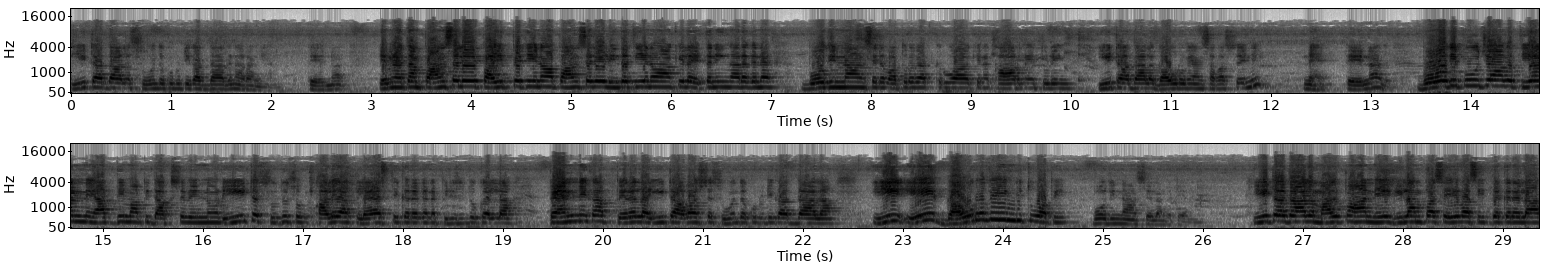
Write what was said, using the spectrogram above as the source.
ඊට අදාළ සුවඳ කුඩු ටිකක් දාගෙන අරන් යන්න. තේරෙනවද? එහෙම නැත්නම් පන්සලේ පයිප්පේ තියෙනවා පන්සලේ ලිඳ තියෙනවා කියලා එතනින් අරගෙන බෝධින්නාංශයට වතුර වැත් කරුවා කියන කාරණේ තුලින් ඊට අදාළ ගෞරවයන් සකස් වෙන්නේ නැහැ. තේරෙනවද? බෝධි පූජාව තියන්නේ යද්දිම අපි දක්ෂ වෙන්න ඕනේ ඊට සුදුසු කලයක් ලෑස්ති කරගෙන පිරිසිදු කරලා පෑන් එකක් පෙරලා ඊට අවශ්‍ය සුවඳ කුඩු ටිකක් දාලා ඒ ඒ ගෞරවයෙන් යුතුව අපි බෝධිනාංශය ළඟට යනවා. ඊට අදාළ මල් පහන් ඒ ගිලම්පස ඒවා සිද්ධ කරලා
